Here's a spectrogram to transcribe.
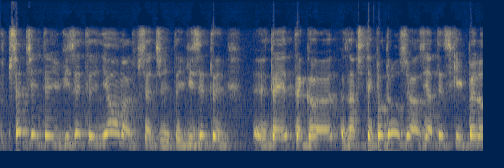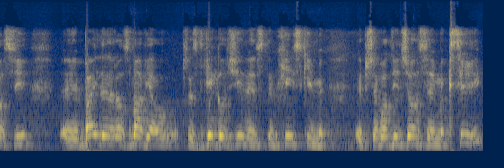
w przeddzień tej wizyty, nieomal w przeddzień tej wizyty, tej, tego, znaczy tej podróży azjatyckiej Pelosi, Biden rozmawiał przez dwie godziny z tym chińskim przewodniczącym Xi,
